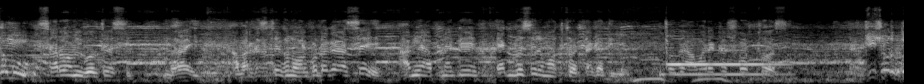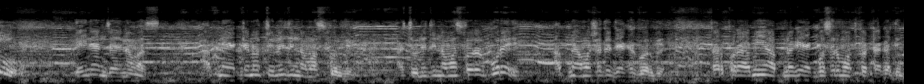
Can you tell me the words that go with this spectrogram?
খামু। স্যারও আমি বলতে আছি ভাই আমার কাছে তো এখন অল্প টাকা আছে আমি আপনাকে এক বছরের মত টাকা দিব। তবে আমার একটা শর্ত আছে। কি শর্ত? এই নেন নামাজ। আপনি একটা না চল্লিশ দিন নামাজ পড়বেন। আর চল্লিশ দিন নামাজ পড়ার পরে আপনি আমার সাথে দেখা করবেন। তারপর আমি আপনাকে এক বছরের মত করে টাকা দেব।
